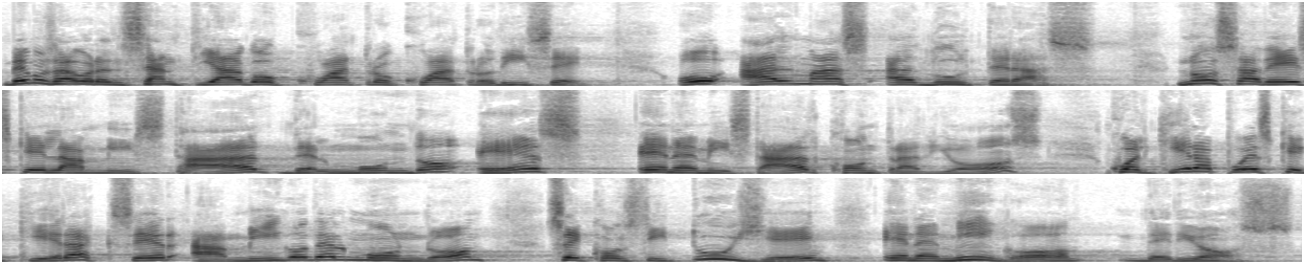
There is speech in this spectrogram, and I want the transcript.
Vemos ahora en Santiago 4:4 dice, oh almas adúlteras, ¿no sabéis que la amistad del mundo es enemistad contra Dios? Cualquiera pues que quiera ser amigo del mundo se constituye enemigo de Dios.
